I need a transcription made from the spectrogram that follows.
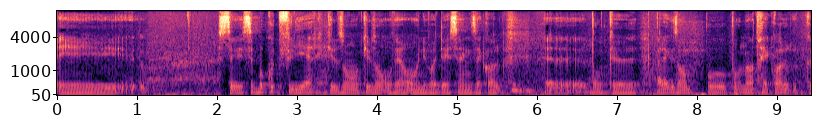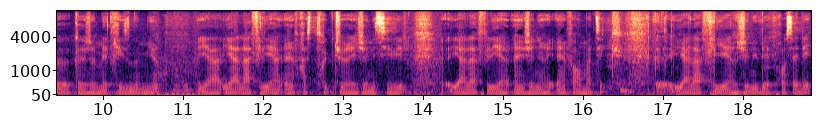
Et c'est beaucoup de filières qu'ils ont, qu'ils ont ouvert au niveau des cinq écoles. Mhm. Euh, donc, euh, par exemple, pour, pour, notre école que, que, je maîtrise le mieux, il y, a, y, a, la filière infrastructure et génie civil, il y a la filière ingénierie informatique, mhm. il y a la filière génie des procédés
